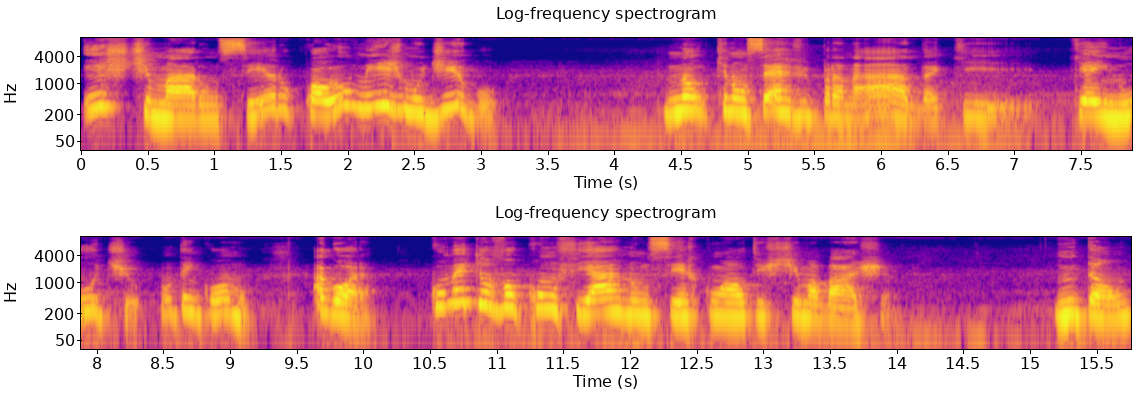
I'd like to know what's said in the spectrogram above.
estimar um ser o qual eu mesmo digo não, que não serve para nada, que, que é inútil? Não tem como. Agora, como é que eu vou confiar num ser com autoestima baixa? Então,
